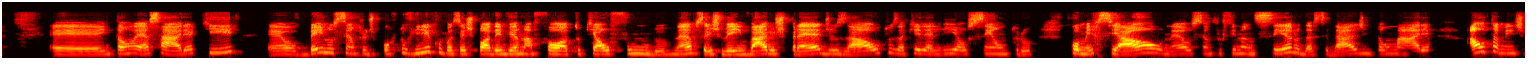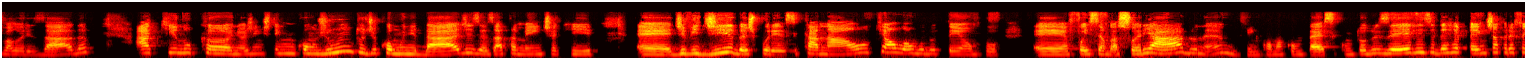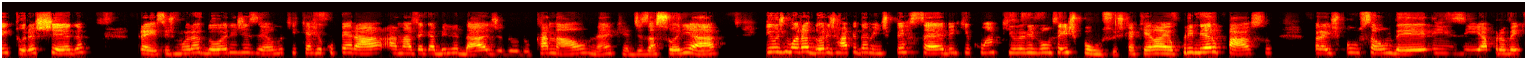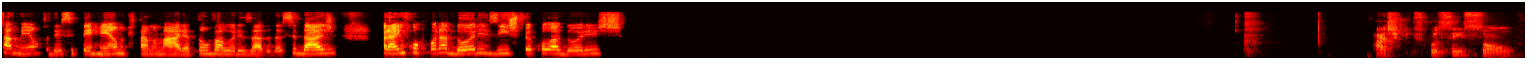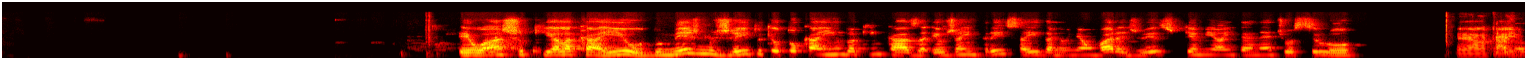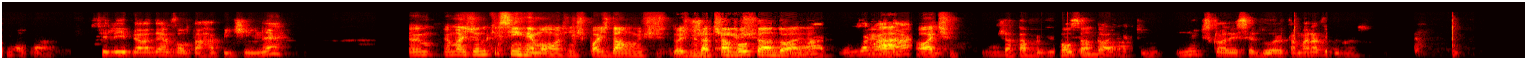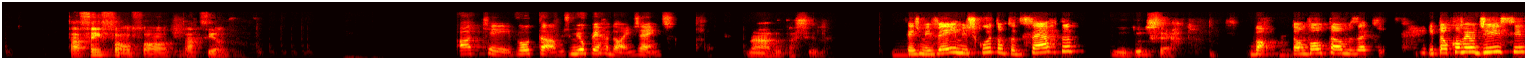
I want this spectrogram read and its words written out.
É, então, essa área aqui é bem no centro de Porto Rico. Vocês podem ver na foto que ao fundo, né, vocês veem vários prédios altos. Aquele ali é o centro comercial, né, o centro financeiro da cidade. Então, uma área altamente valorizada. Aqui no Cânio, a gente tem um conjunto de comunidades, exatamente aqui é, divididas por esse canal, que ao longo do tempo é, foi sendo assoreado, né? enfim, como acontece com todos eles, e de repente a prefeitura chega para esses moradores, dizendo que quer recuperar a navegabilidade do, do canal, né, quer desassorear. E os moradores rapidamente percebem que com aquilo eles vão ser expulsos, que aquele é o primeiro passo para a expulsão deles e aproveitamento desse terreno que está numa área tão valorizada da cidade para incorporadores e especuladores Acho que ficou sem som. Eu acho que ela caiu do mesmo jeito que eu estou caindo aqui em casa. Eu já entrei e saí da reunião várias vezes porque a minha internet oscilou. É, ela caiu. Ela Felipe, ela deve voltar rapidinho, né? Eu imagino que sim, Remon. A gente pode dar uns dois já minutinhos. Já está voltando, olha. Vamos aguardar. Ah, ótimo. Já está voltando, olha. Ótimo. Muito esclarecedora, está maravilhoso. Tá sem som só, Tarsila. Ok, voltamos. Mil perdões, gente. Nada, Tarsila. Vocês me veem, me escutam, tudo certo? Hum, tudo certo. Bom, então voltamos aqui. Então, como eu disse,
